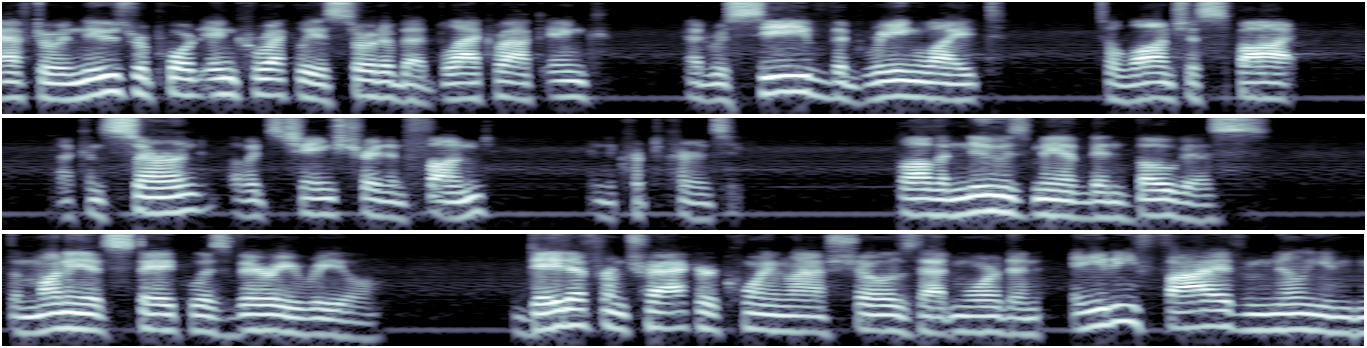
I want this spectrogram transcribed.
after a news report incorrectly asserted that BlackRock Inc. had received the green light to launch a spot, a concern of its change traded fund into cryptocurrency. While the news may have been bogus, the money at stake was very real. Data from Tracker CoinGlass shows that more than $85 million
